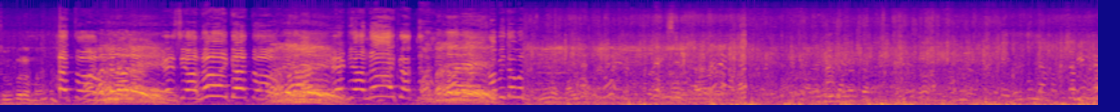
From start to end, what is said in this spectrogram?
సూపర్ అమ్మా. కేసీఆర్ నాయకత్వం కేటీఆర్ నాయకత్వం సబితమ్మ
